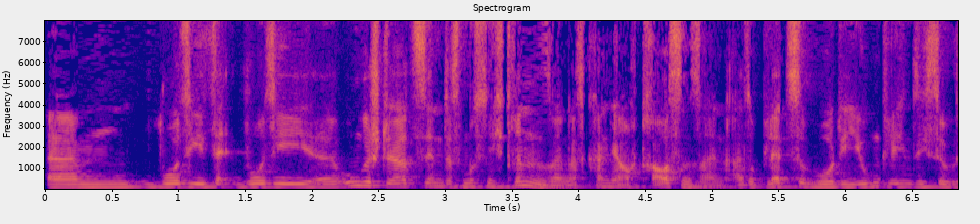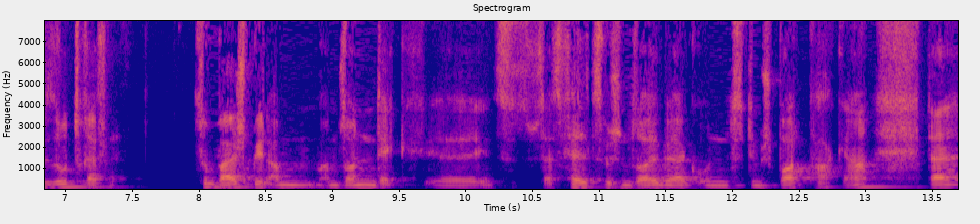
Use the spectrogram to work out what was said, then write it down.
ähm, wo sie, wo sie äh, ungestört sind. Das muss nicht drinnen sein, das kann ja auch draußen sein. Also Plätze, wo die Jugendlichen sich sowieso treffen. Zum Beispiel am, am Sonnendeck, äh, das Feld zwischen Solberg und dem Sportpark. Ja. Da,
